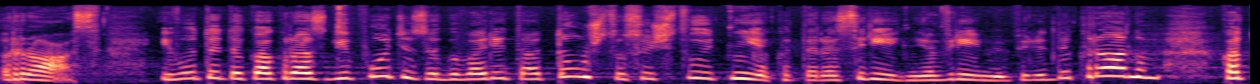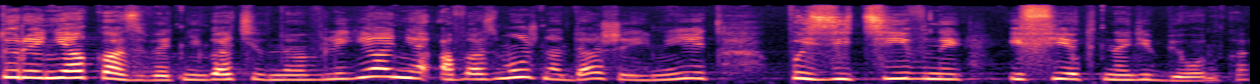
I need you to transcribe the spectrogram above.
раз». И вот это как раз гипотеза говорит о том, что существует некоторое среднее время перед экраном, которое не оказывает негативного влияния, а, возможно, даже имеет позитивный эффект на ребенка.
